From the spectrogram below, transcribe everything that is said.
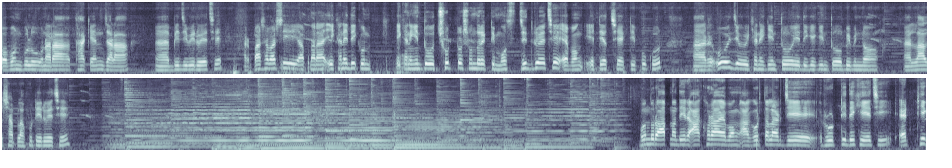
ভবনগুলো ওনারা থাকেন, যারা বিজিবি রয়েছে। আর পাশাপাশি আপনারা এখানে দেখুন, এখানে কিন্তু ছোট্ট সুন্দর একটি মসজিদ রয়েছে এবং এটি হচ্ছে একটি পুকুর। আর ওই যে ওইখানে কিন্তু এদিকে কিন্তু বিভিন্ন লাল শাপলা ফুটে রয়েছে। বন্ধুরা, আপনাদের আখড়া এবং আগরতলার যে রুটটি দেখিয়েছি, এর ঠিক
